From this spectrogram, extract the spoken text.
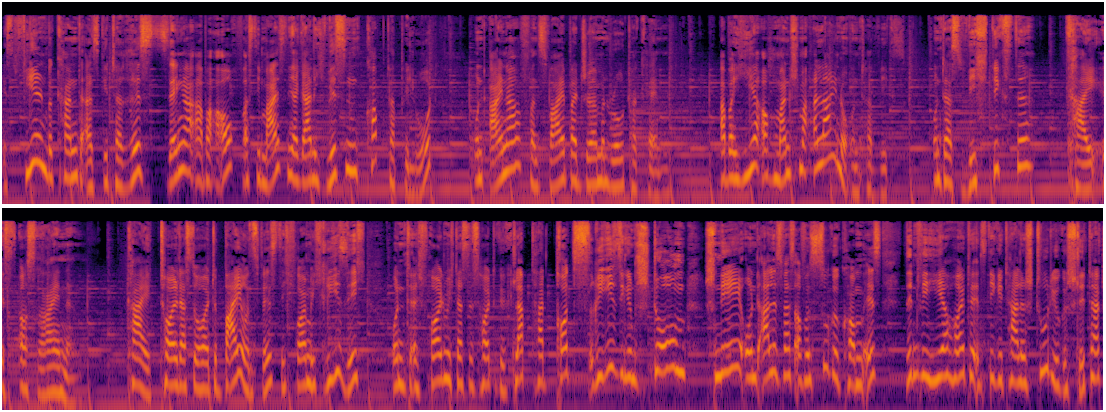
ist vielen bekannt als Gitarrist, Sänger, aber auch, was die meisten ja gar nicht wissen, Copterpilot und einer von zwei bei German Rotor Camp aber hier auch manchmal alleine unterwegs. Und das Wichtigste, Kai ist aus Rheine. Kai, toll, dass du heute bei uns bist. Ich freue mich riesig und ich freue mich, dass es heute geklappt hat. Trotz riesigem Sturm, Schnee und alles, was auf uns zugekommen ist, sind wir hier heute ins digitale Studio geschlittert.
